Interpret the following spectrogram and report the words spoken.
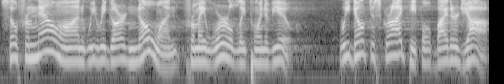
So from now on, we regard no one from a worldly point of view. We don't describe people by their job,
